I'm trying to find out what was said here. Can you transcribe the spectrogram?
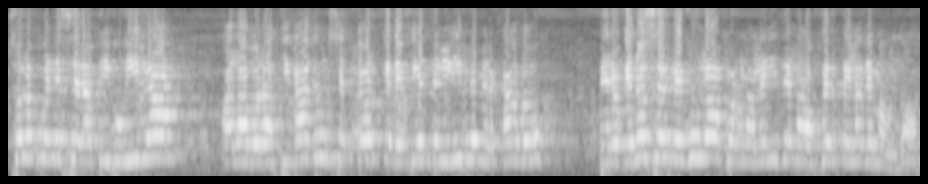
solo puede ser atribuida a la voracidad de un sector que defiende el libre mercado, pero que no se regula por la ley de la oferta y la demanda,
